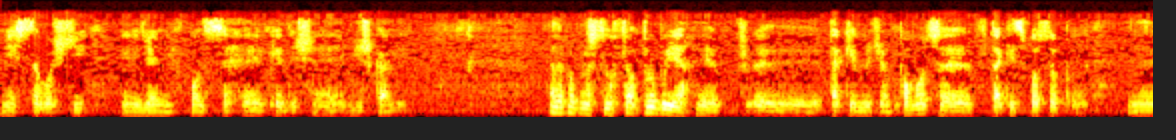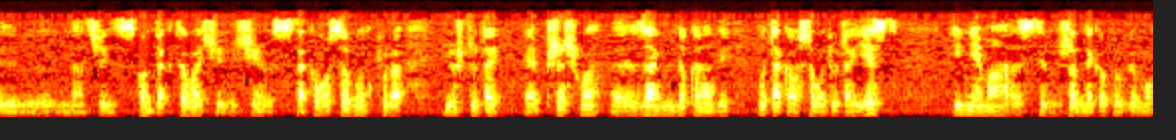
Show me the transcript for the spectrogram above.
miejscowości, gdzie oni w Polsce kiedyś mieszkali ale po prostu to próbuję e, w- e, takim ludziom pomóc w taki sposób, znaczy skontaktować się- z taką osobą, która już tutaj e, przeszła z Anglii do Kanady, bo taka osoba tutaj jest i nie ma z tym żadnego problemu.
